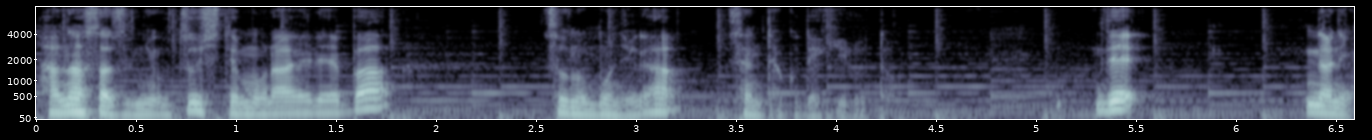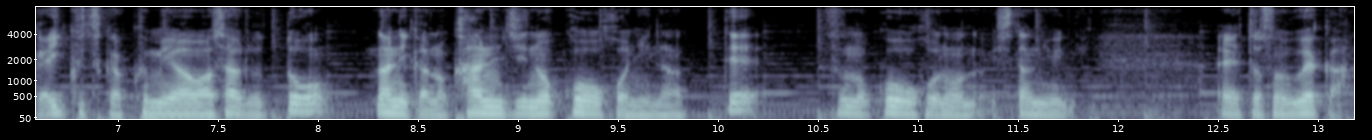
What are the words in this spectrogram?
離さずに移してもらえればその文字が選択できると。で何かいくつか組み合わさると何かの漢字の候補になってその候補の下に、えー、とその上か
